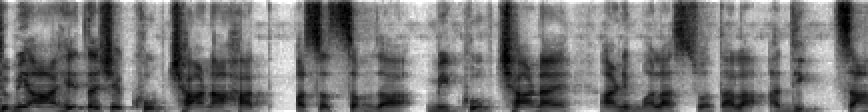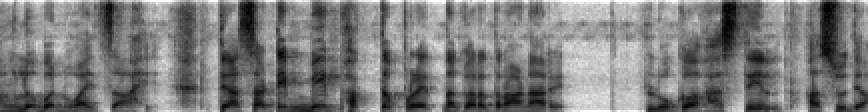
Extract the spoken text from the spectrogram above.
तुम्ही आहे तसे खूप छान आहात असंच समजा मी खूप छान आहे आणि मला स्वतःला अधिक चांगलं बनवायचं आहे. त्यासाठी मी फक्त प्रयत्न करत राहणार आहे. लोक हसतील हसू द्या.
